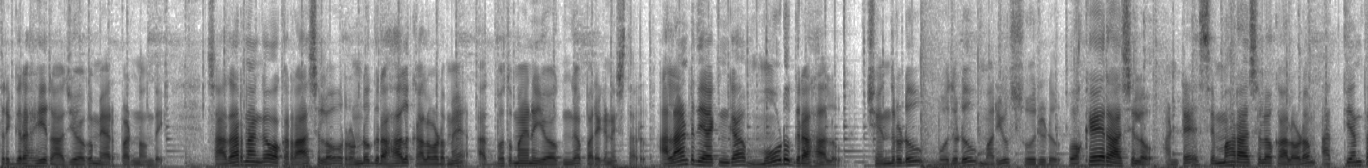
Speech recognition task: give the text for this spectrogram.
త్రిగ్రహి రాజయోగం ఏర్పడనుంది. సాధారణంగా ఒక రాశిలో రెండు గ్రహాలు కలవడమే అద్భుతమైన యోగంగా పరిగణిస్తారు. అలాంటిది ఏకంగా మూడు గ్రహాలు చంద్రుడు బుధుడు మరియు సూర్యుడు ఒకే రాశిలో అంటే సింహరాశిలో కలవడం అత్యంత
